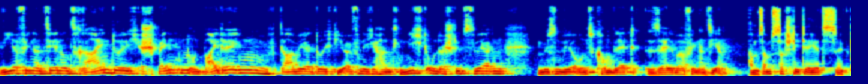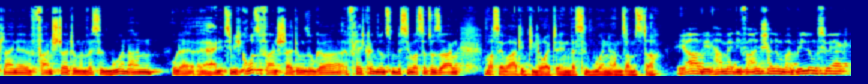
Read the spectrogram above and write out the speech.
Wir finanzieren uns rein durch Spenden und Beiträgen. Da wir durch die öffentliche Hand nicht unterstützt werden, müssen wir uns komplett selber finanzieren. Am Samstag steht ja jetzt eine kleine Veranstaltung in Wesselburen an oder äh, eine ziemlich große Veranstaltung sogar. Vielleicht können Sie uns ein bisschen was dazu sagen. Was erwartet die Leute in Wesselburen am Samstag? Ja, wir haben ja die Veranstaltung beim Bildungswerk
